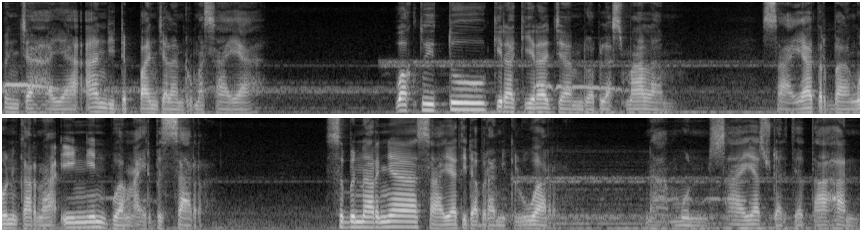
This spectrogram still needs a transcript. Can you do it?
Pencahayaan di depan jalan rumah saya. Waktu itu kira-kira jam 12 malam. Saya terbangun karena ingin buang air besar Sebenarnya saya tidak berani keluar. Namun saya sudah tidak tahan.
